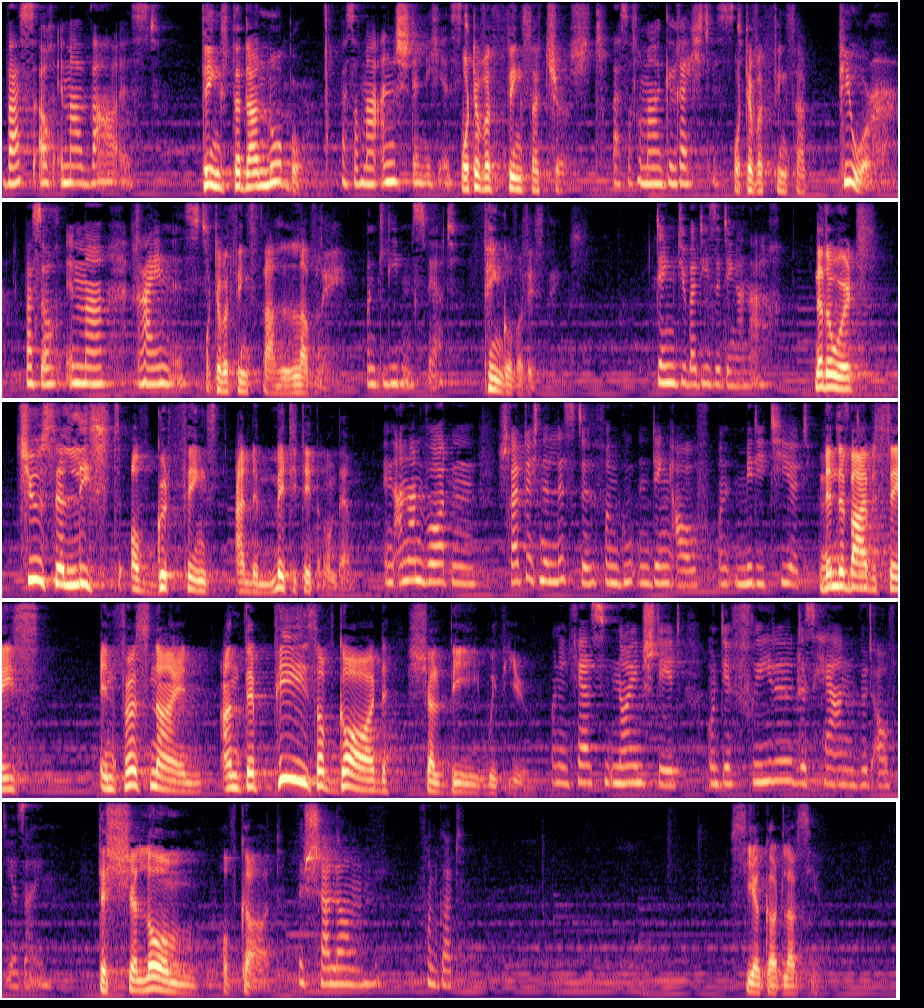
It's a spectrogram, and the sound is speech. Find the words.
was auch immer wahr ist, Things that are noble. was auch immer anständig ist, Whatever things are just. was auch immer gerecht ist, Whatever things are pure. was auch immer rein ist Whatever things are lovely. und liebenswert. Think over these things. Denkt über diese Dinge nach. In other words, choose a list of good things and meditate on them. In anderen Worten, schreibt euch eine Liste von guten Dingen auf und meditiert. And then the Bible says in verse 9, and the peace of God shall be with you. Und in Vers 9 steht, und der Friede des Herrn wird auf dir sein. The shalom of God. The Shalom von Gott. See God loves you.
